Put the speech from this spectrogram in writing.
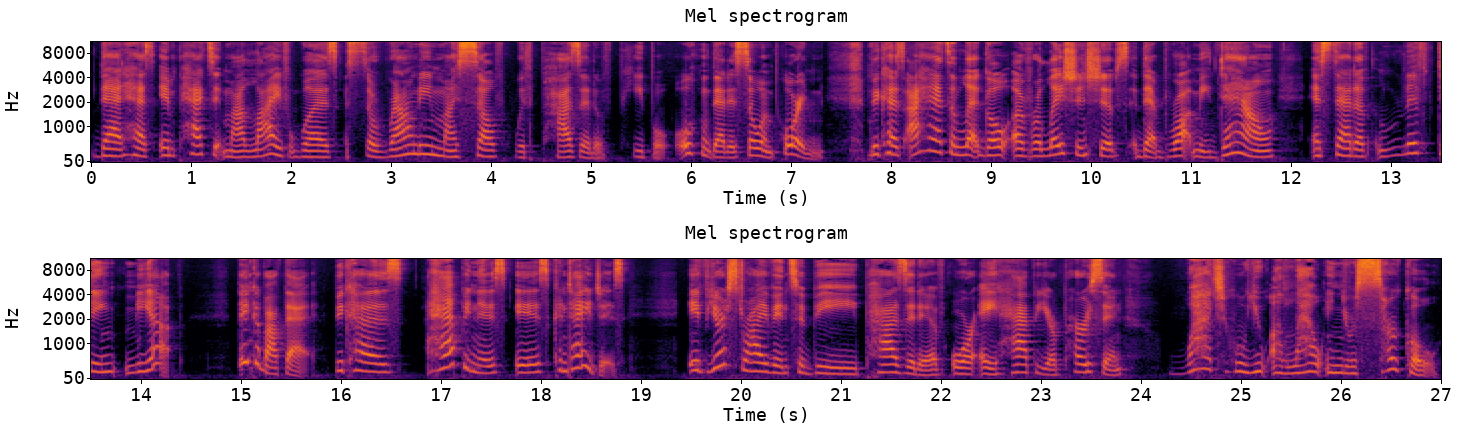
that has impacted my life, was surrounding myself with positive people. Oh, that is so important because I had to let go of relationships that brought me down instead of lifting me up. Think about that because happiness is contagious. If you're striving to be positive or a happier person, watch who you allow in your circle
